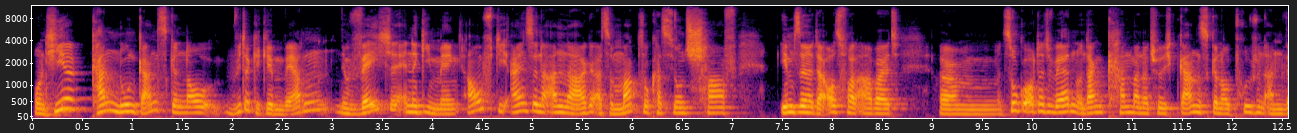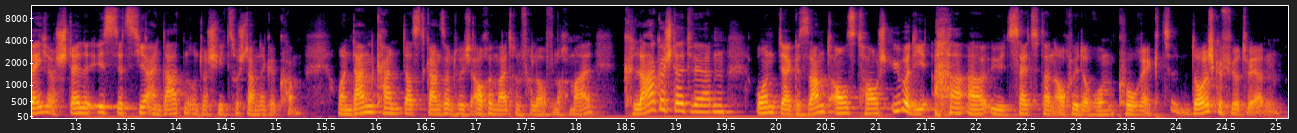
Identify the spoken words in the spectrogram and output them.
Und hier kann nun ganz genau wiedergegeben werden, welche Energiemengen auf die einzelne Anlage, also marktlokationsscharf im Sinne der Ausfallarbeit, ähm, zugeordnet werden und dann kann man natürlich ganz genau prüfen, an welcher Stelle ist jetzt hier ein Datenunterschied zustande gekommen. Und dann kann das Ganze natürlich auch im weiteren Verlauf nochmal klargestellt werden und der Gesamtaustausch über die AAÜZ dann auch wiederum korrekt durchgeführt werden.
